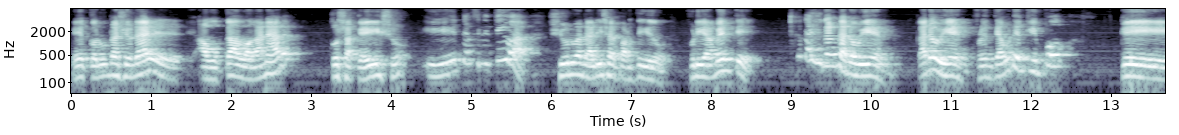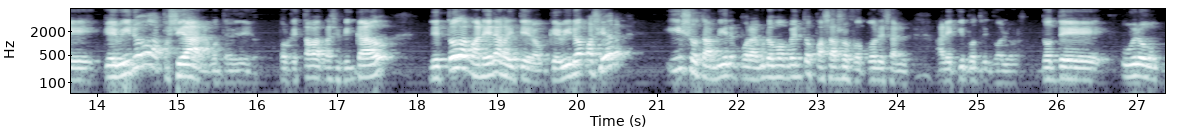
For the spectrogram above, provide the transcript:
eh, con un Nacional abocado a ganar, cosa que hizo. Y en definitiva, si uno analiza el partido fríamente, Nacional ganó bien, ganó bien, frente a un equipo que, que vino a pasear a Montevideo, porque estaba clasificado. De todas maneras, reitero, aunque vino a pasear, hizo también por algunos momentos pasar sofocones al, al equipo tricolor, donde hubo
